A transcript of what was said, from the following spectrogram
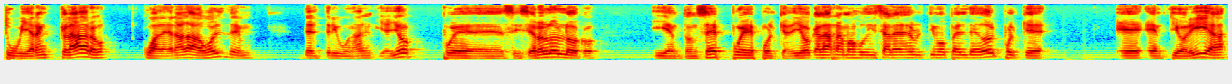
tuvieran claro cuál era la orden del tribunal. Y ellos, pues, se hicieron los locos. Y entonces, pues, porque dijo que la rama judicial es el último perdedor? Porque eh, en teoría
